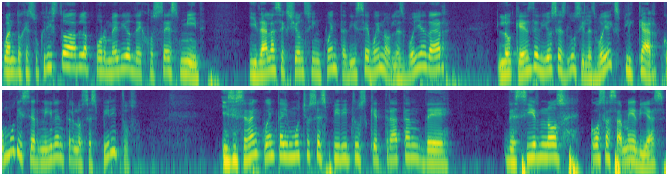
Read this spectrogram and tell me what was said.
cuando Jesucristo habla por medio de José Smith y da la sección 50, dice, bueno, les voy a dar lo que es de Dios es luz y les voy a explicar cómo discernir entre los espíritus. Y si se dan cuenta, hay muchos espíritus que tratan de decirnos cosas a medias,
